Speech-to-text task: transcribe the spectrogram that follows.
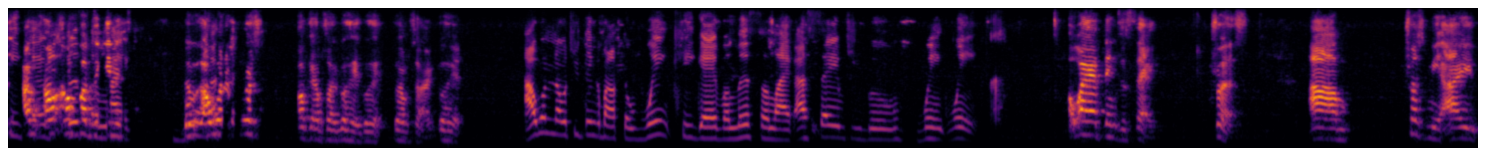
he I'm- gave I'm- about Alyssa, to get like, into- I I want to first. Okay, I'm sorry. Go ahead. Go ahead. I'm sorry. Go ahead. I want to know what you think about the wink he gave Alyssa. Like, I saved you, boo. Wink, wink. Oh, I have things to say. Trust. Um, trust me. I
